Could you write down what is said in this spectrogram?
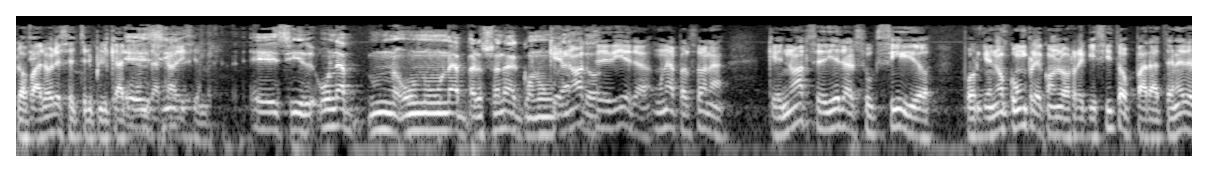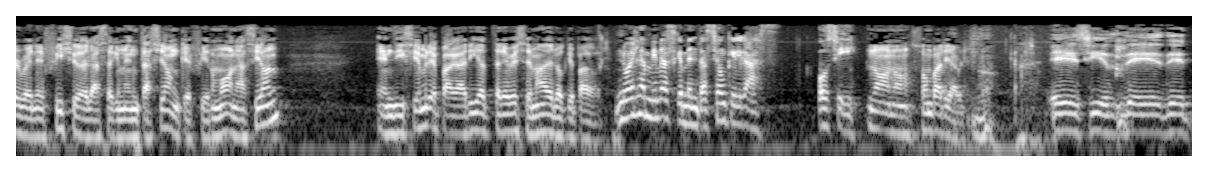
los valores se triplicarían de acá a diciembre. Es decir, una, una persona con un que no accediera, una persona que no accediera al subsidio porque no cumple con los requisitos para tener el beneficio de la segmentación que firmó Nación, en diciembre pagaría tres veces más de lo que pagó. ¿No es la misma segmentación que el gas? ¿O sí? No, no, son variables. No. Es decir, de, de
